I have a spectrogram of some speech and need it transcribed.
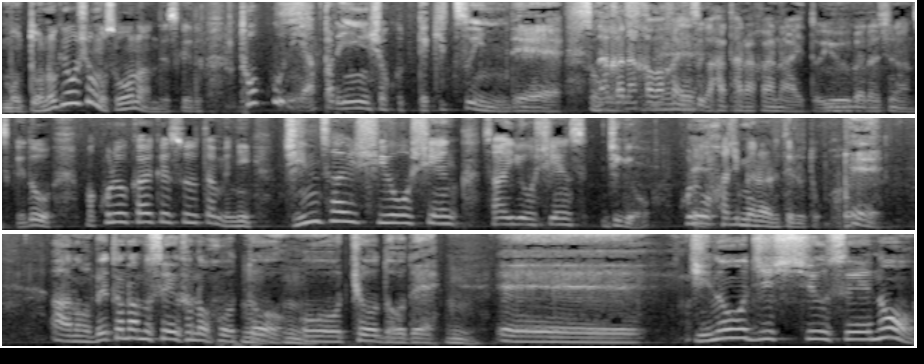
もうどの業種もそうなんですけど、特にやっぱり飲食ってきついんで、でね、なかなか若いやつが働かないという形なんですけど、うん、まあ、これを解決するために、人材使用支援、採用支援事業、これを始められてるとか。ええ。あのベトナム政府の方と、うんうん、共同で、うん、えー技能実習生の、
